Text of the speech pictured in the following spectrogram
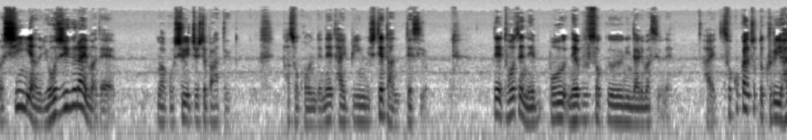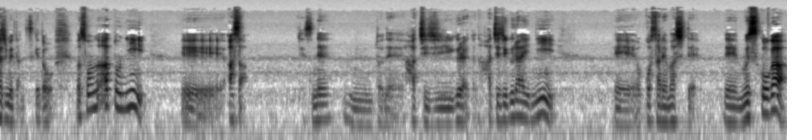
まあ深夜の4時ぐらいまで、まあ、こう集中してバーッとパソコンでね、タイピングしてたんですよ。で、当然寝寝不足になりますよね。はい。そこからちょっと狂い始めたんですけど、まあ、その後に、えー朝ですね、うんとね、8時ぐらいかな、8時ぐらいに、えー起こされまして、で、息子が、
